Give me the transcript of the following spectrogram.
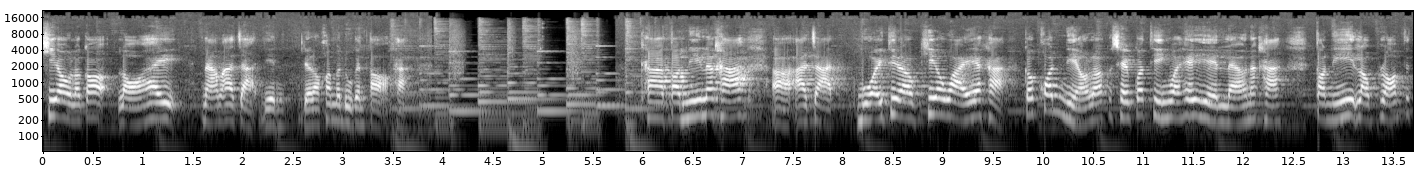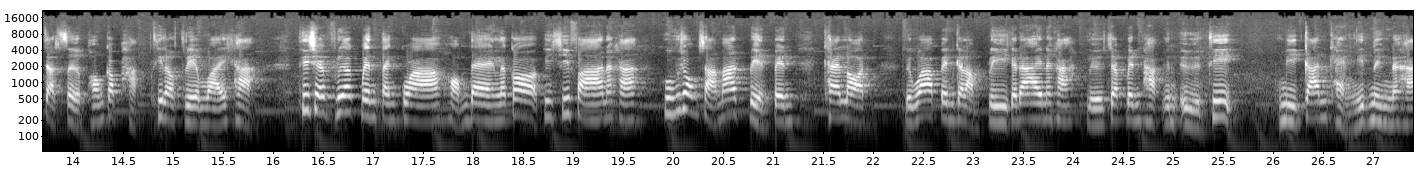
เคี่ยวแล้วก็รอให้น้ำอาจาดเย็น เดี๋ยวเราค่อยมาดูกันต่อค่ะ ค่ะตอนนี้นะคะอาจารย์บวยที่เราเคี่ยวไว้อะค่ะ ก็ข้นเหนียวแล้วเชฟก็ทิ้งไว้ให้เย็นแล้วนะคะ ตอนนี้เราพร้อมจะจัดเสิร์ฟพร้อมกับผักที่เราเตรียมไว้ค่ะ ที่เชฟเลือกเป็นแตงกวาหอมแดงแล้วก็พริกชี้ฟ้านะคะ คุณผู้ชมสามารถเปลี่ยนเป็นแครอทหรือว่าเป็นกระหล่ำปลีก็ได้นะคะ หรือจะเป็นผักอื่นๆที่มีก้านแข็งนิดนึงนะคะ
